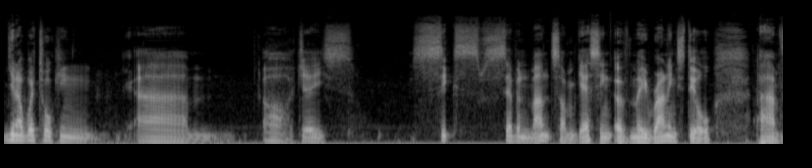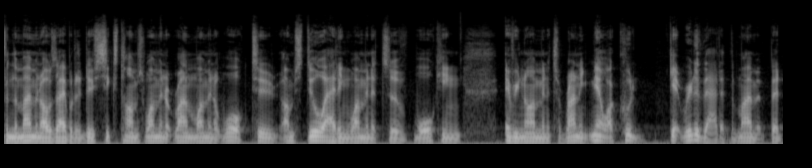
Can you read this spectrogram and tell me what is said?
you know, we're talking, um, oh, geez, six, seven months, I'm guessing, of me running still. Um, from the moment I was able to do six times one minute run, one minute walk, to I'm still adding one minutes of walking every nine minutes of running. Now I could get rid of that at the moment, but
